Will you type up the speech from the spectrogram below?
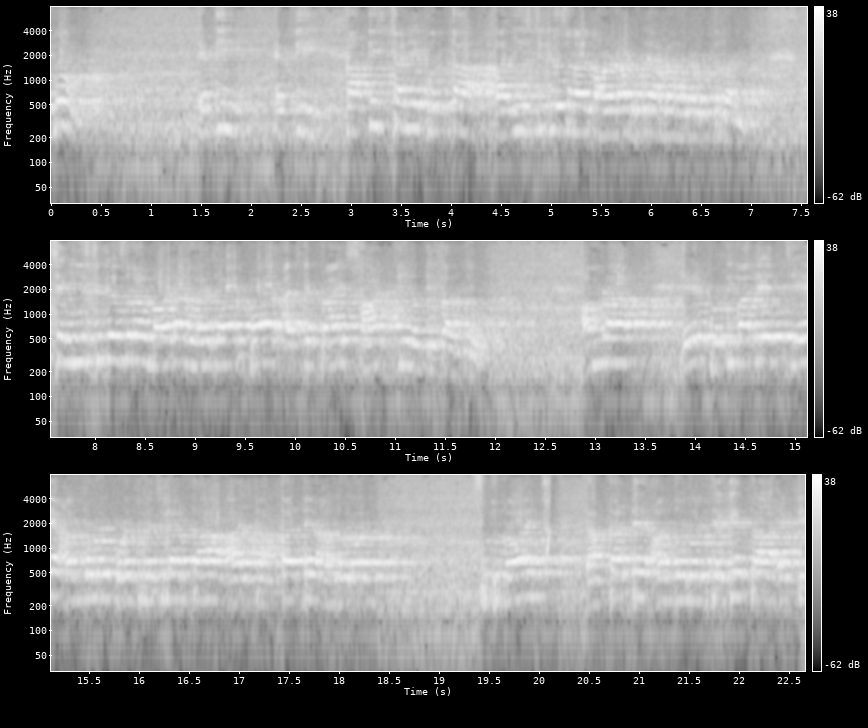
এবং এটি একটি প্রাতিষ্ঠানিক হত্যা বা ইনস্টিটিউশনাল মার্ডার বলে আমরা মনে সেই ইনস্টিটিউশনাল মার্ডার হয়ে যাওয়ার পর আজকে প্রায় ষাট দিন অতিক্রান্ত। আমরা এর প্রতিবাদে যে আন্দোলন করে তুলেছিলাম তা আজ ডাক্তারদের আন্দোলন শুধু নয়, ডাক্তারদের আন্দোলন থেকে তা একটি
